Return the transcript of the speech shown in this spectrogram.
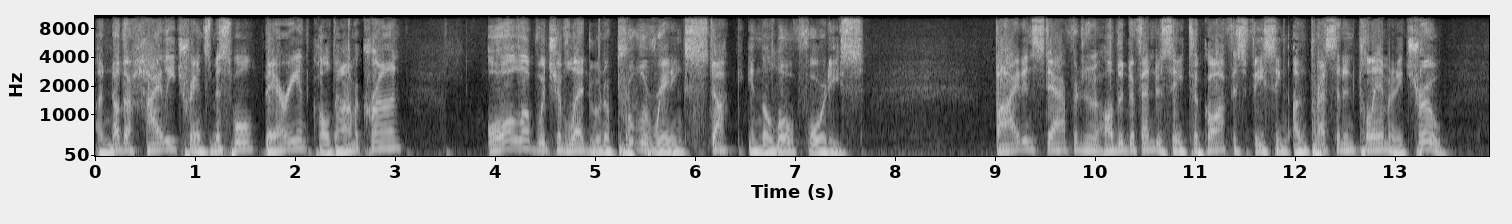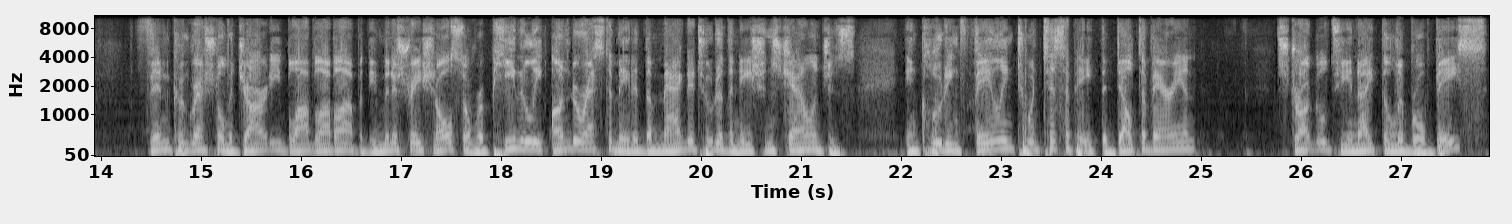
another highly transmissible variant called Omicron, all of which have led to an approval rating stuck in the low 40s. Biden, Stafford, and other defenders say took office facing unprecedented calamity. True. Thin congressional majority, blah, blah, blah. But the administration also repeatedly underestimated the magnitude of the nation's challenges, including failing to anticipate the Delta variant, struggled to unite the liberal base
